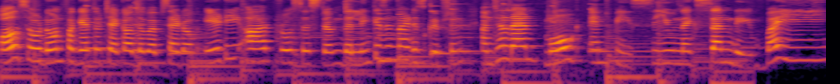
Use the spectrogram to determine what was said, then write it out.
Also, don't forget to check out the website of ADR Pro System. The link is in my description. Until then, Mog and peace. See you next Sunday. Bye!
